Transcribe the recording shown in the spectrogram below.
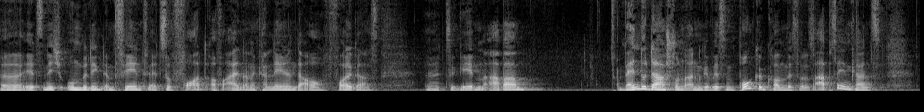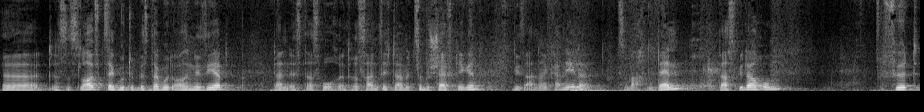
äh, jetzt nicht unbedingt empfehlenswert, sofort auf allen anderen Kanälen da auch Vollgas äh, zu geben. Aber wenn du da schon an einen gewissen Punkt gekommen bist und es absehen kannst, äh, dass es läuft sehr gut, du bist da gut organisiert, dann ist das hochinteressant, sich damit zu beschäftigen, diese anderen Kanäle zu machen. Denn das wiederum führt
